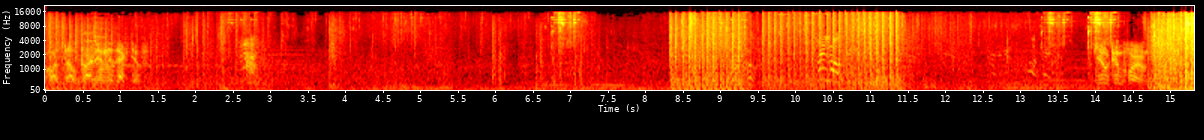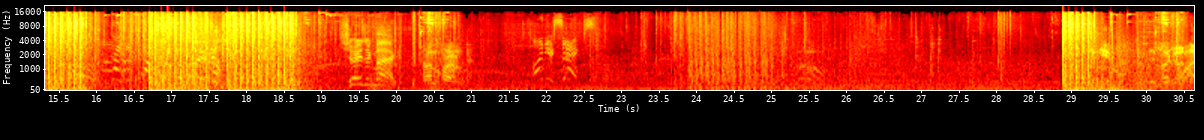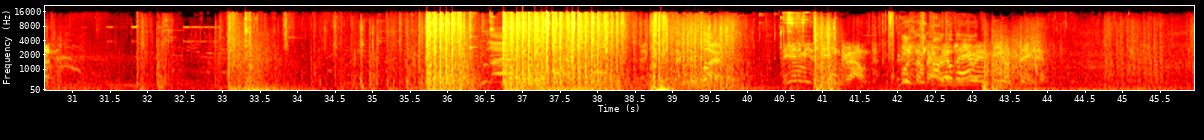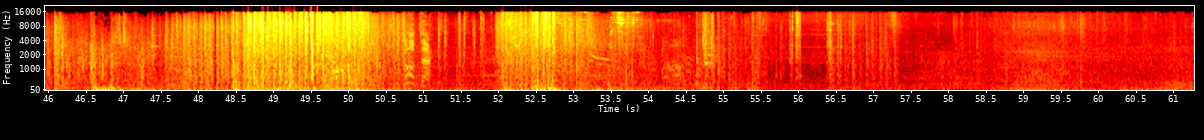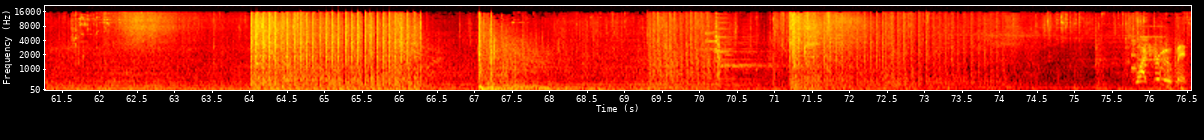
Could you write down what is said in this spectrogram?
Hostile Guardian is active. Kill confirmed. Changing back. Confirmed. On your six. Disregard that. Taking effective fire. The enemy is gaining ground. Push them back. Ricardo Friendly. UAV on station. Contact. Watch for movement.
